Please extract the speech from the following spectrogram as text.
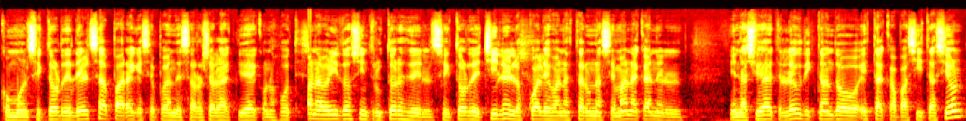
como el sector del Elsa, para que se puedan desarrollar las actividades con los botes. Van a venir dos instructores del sector de Chile, los cuales van a estar una semana acá en, el, en la ciudad de Trelew dictando esta capacitación.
